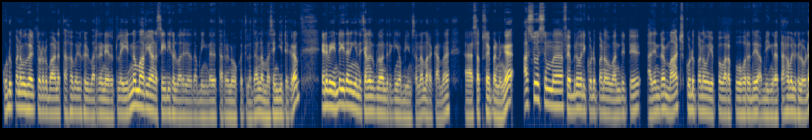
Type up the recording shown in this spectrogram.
கொடுப்பனவுகள் தொடர்பான தகவல்கள் வர்ற நேரத்தில் என்ன மாதிரியான செய்திகள் வருகிறது அப்படிங்கிறத தர நோக்கத்தில் தான் நம்ம செஞ்சிட்டு இருக்கிறோம் எனவே இன்றைக்கு தான் நீங்கள் இந்த சேனலுக்குள்ளே வந்திருக்கீங்க அப்படின்னு சொன்னால் மறக்காமல் சப்ஸ்கிரைப் பண்ணுங்கள் அஸ்வசும பிப்ரவரி கொடுப்பனவு வந்துட்டு அதென்ற மார்ச் கொடுப்பனவு எப்போ வரப்போகிறது அப்படிங்கிற தகவல்களோட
